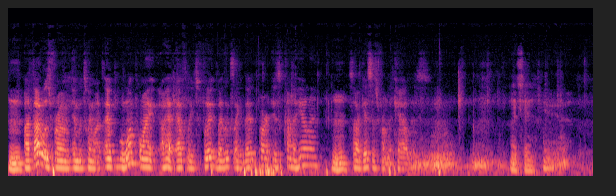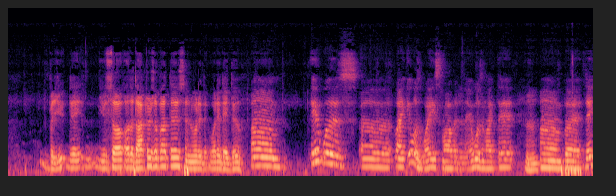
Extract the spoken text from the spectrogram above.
hmm I thought it was from in between my. At one point, I had athlete's foot, but it looks like that part is kind of healing. Hmm So I guess it's from the callus. I see. Yeah. But you they you saw other doctors about this, and what did they, what did they do? Um, it was uh like it was way smaller than that. It wasn't like that. Uh-huh. Um, but they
